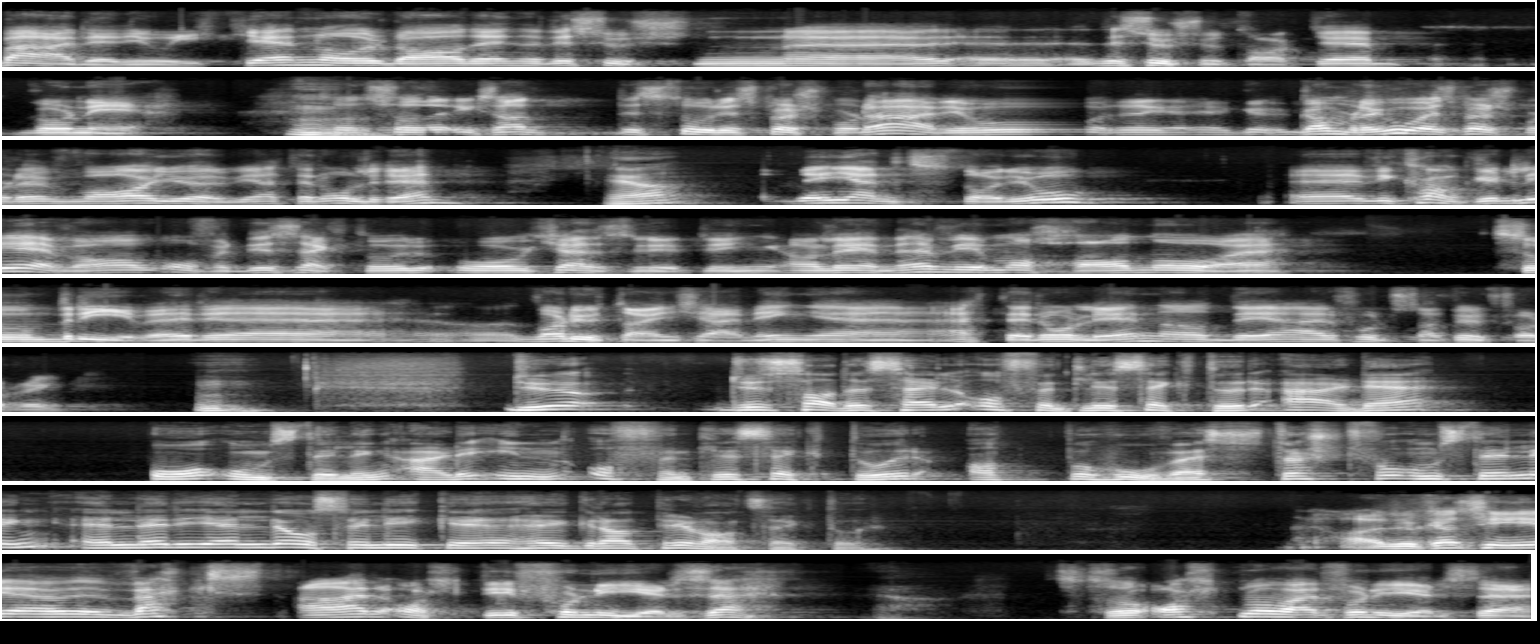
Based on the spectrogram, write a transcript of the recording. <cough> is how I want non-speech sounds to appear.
bærer jo ikke når da den ressursen, eh, ressursuttaket går ned. Mm. Så, så Det store spørsmålet er jo gamle, gode spørsmålet hva gjør vi etter oljen? Ja. Det gjenstår jo. Eh, vi kan ikke leve av offentlig sektor og tjenesteyting alene. Vi må ha noe som driver eh, valutainntjening eh, etter oljen, og det er fortsatt utfordring. Mm. Du, du sa det selv, offentlig sektor. Er det og omstilling. Er det innen offentlig sektor at behovet er størst for omstilling, eller gjelder det også i like høy grad privat sektor? Ja, du kan si eh, Vekst er alltid fornyelse. Så alt må være fornyelse.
